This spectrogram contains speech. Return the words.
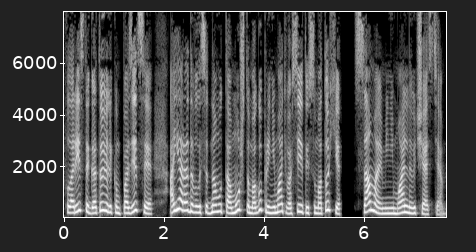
Флористы готовили композиции, а я радовалась одному тому, что могу принимать во всей этой суматохе самое минимальное участие.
